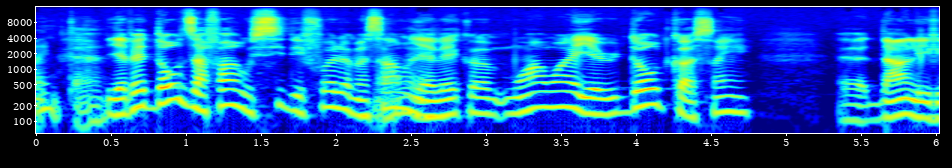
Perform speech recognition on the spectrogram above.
En même temps. Il y avait d'autres affaires aussi, des fois, là, me semble. ouais. Il y avait comme. Moi, ouais, il y a eu d'autres cossins. euh, dans les.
